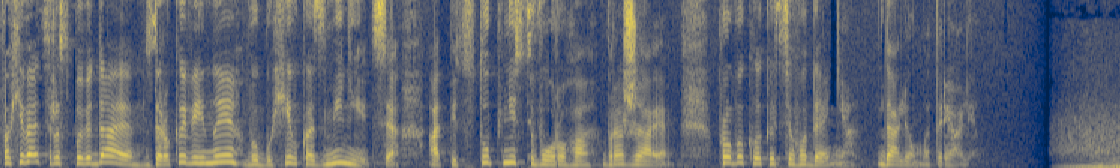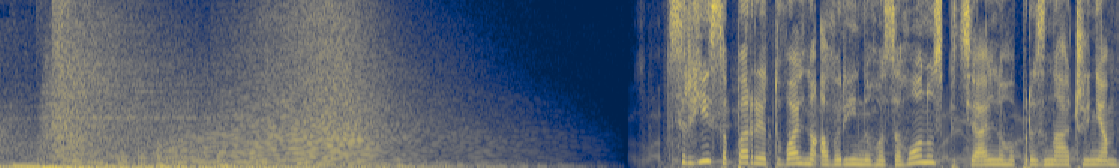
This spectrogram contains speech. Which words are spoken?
Фахівець розповідає, за роки війни вибухівка змінюється, а підступність ворога вражає. Про виклики сьогодення далі у матеріалі. Сергій сапер рятувально-аварійного загону спеціального призначення.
